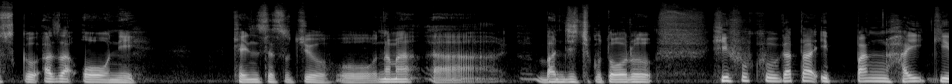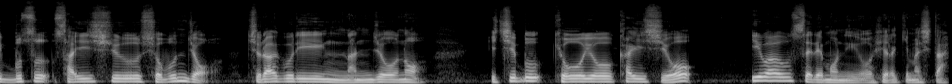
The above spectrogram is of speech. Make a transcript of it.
城あざ大に建設中生万事地区通る被服型一般廃棄物最終処分場チュラグリーン南城の一部供用開始を祝うセレモニーを開きました。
